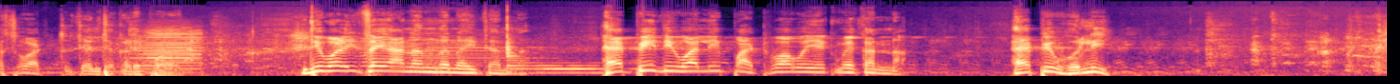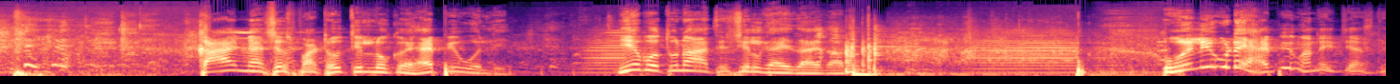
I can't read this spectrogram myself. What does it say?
असं वाटतं त्यांच्याकडे पाहून दिवाळीचाही आनंद नाही त्यांना. हॅपी दिवाळी पाठवावं एकमेकांना. हॅपी होली. काय मेसेज पाठवतील लोक? हॅपी होली. ये बोतू ना आतिशील गाय जाय होली कुठे हॅपी म्हणायची असते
